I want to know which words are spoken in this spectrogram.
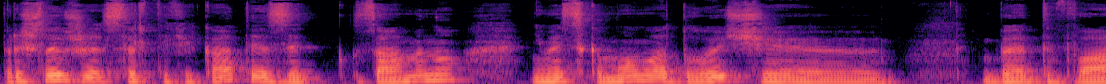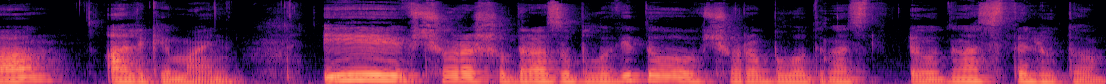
прийшли вже сертифікати з екзамену німецька мова Deutsch е, B2 Allgemein. І вчора ж одразу було відео, вчора було 11, 11 лютого.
